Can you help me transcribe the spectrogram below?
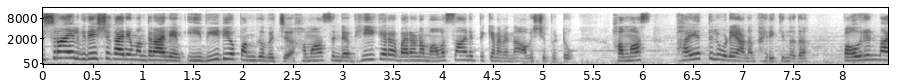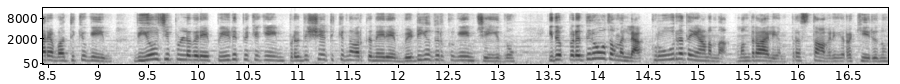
ഇസ്രായേൽ വിദേശകാര്യ മന്ത്രാലയം ഈ വീഡിയോ പങ്കുവച്ച് ഹമാസിന്റെ ഭീകര ഭരണം അവസാനിപ്പിക്കണമെന്ന് ആവശ്യപ്പെട്ടു. ഹമാസ് ഭയത്തിലൂടെയാണ് ഭരിക്കുന്നത്. പൗരന്മാരെ വധിക്കുകയും വിയോജിപ്പുള്ളവരെ പീഡിപ്പിക്കുകയും പ്രതിഷേധിക്കുന്നവർക്ക് നേരെ വെടിയുതിർക്കുകയും ചെയ്യുന്നു. ഇത് പ്രതിരോധമല്ല ക്രൂരതയാണെന്ന് മന്ത്രാലയം പ്രസ്താവന ഇറക്കിയിരുന്നു.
